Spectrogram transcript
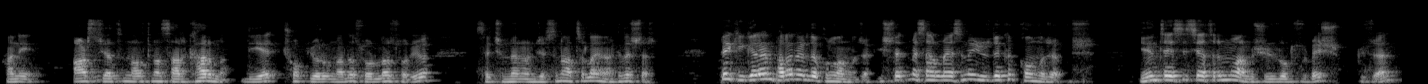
hani arz fiyatının altına sarkar mı diye çok yorumlarda sorular soruyor. Seçimden öncesini hatırlayın arkadaşlar. Peki gelen para nerede kullanılacak? İşletme sermayesine %40 konulacakmış. Yeni tesis yatırımı varmış %35. Güzel.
